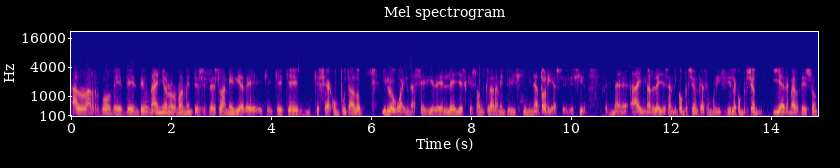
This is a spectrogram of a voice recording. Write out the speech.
a lo largo de, un año normalmente, es, la media de, que, se ha computado, y luego hay una serie de leyes que son claramente discriminatorias, es decir, eh, hay unas leyes anticompresión que hacen muy difícil la compresión, y además de eso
